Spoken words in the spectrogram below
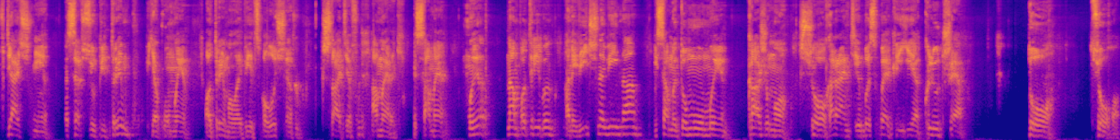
вдячні за всю підтримку, яку ми отримали від Сполучених Штатів Америки. Саме мир нам потрібен, а не вічна війна. І саме тому ми кажемо, що гарантії безпеки є ключем до 救慌。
